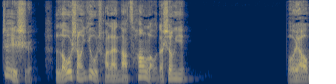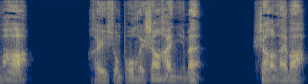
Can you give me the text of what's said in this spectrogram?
这时，楼上又传来那苍老的声音。不要怕，黑熊不会伤害你们，上来吧。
